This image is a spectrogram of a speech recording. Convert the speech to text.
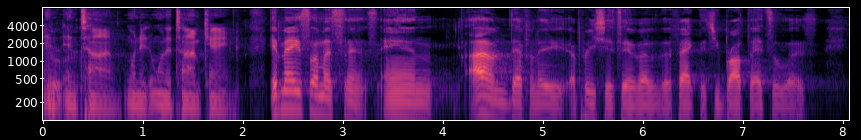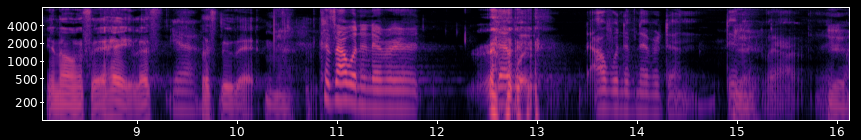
in, in time when it when the time came? It made so much sense, and I'm definitely appreciative of the fact that you brought that to us. You know, and said, "Hey, let's Yeah. let's do that." Because I would have never, that would, I would have never done did it without. Yeah.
